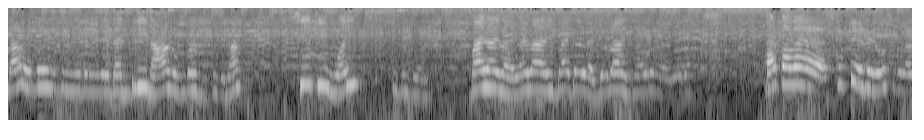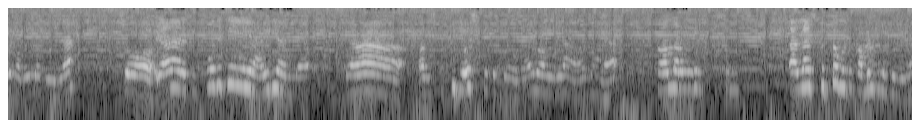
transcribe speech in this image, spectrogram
நான் உங்களுக்கு நன்றி நான் உங்கள் முத்துக்குமார் சிடி ஒய் bye bye bye bye bye bye bye bye bye bye bye மறக்காம ஸ்கிரிப்ட் என்ன யோசிக்கலாம்னு கமெண்ட்ல சொல்லுங்க ஸோ ஏன்னா எனக்கு இப்போதைக்கு ஐடியா இல்லை ஏன்னா அது சுற்றி யோசிக்க கொஞ்சம் வேகமாகவே அதனால அதெல்லாம் ஸ்கிரிப்டை மட்டும் கமெண்ட்ல சொல்லுங்க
